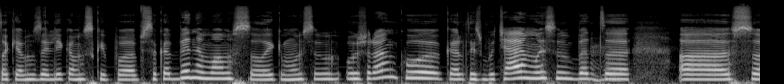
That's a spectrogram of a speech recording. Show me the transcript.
tokiems dalykams kaip apsikabinimams, laikymams už rankų, kartais bučiavimas, bet Mhm. Uh, su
